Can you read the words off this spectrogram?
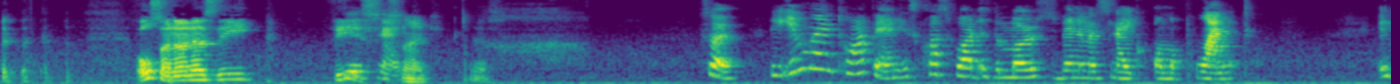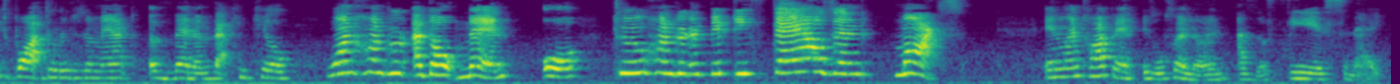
also known as the fierce Fierce snake. Yes. So, the inland taipan is classified as the most venomous snake on the planet. Each bite delivers an amount of venom that can kill 100 adult men or 250,000 mice. Inland taipan is also known as the fierce snake.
